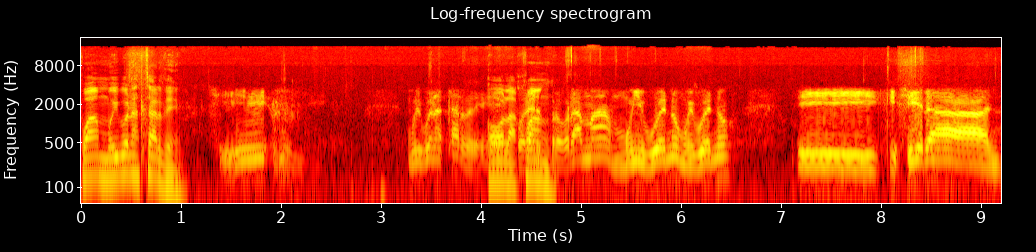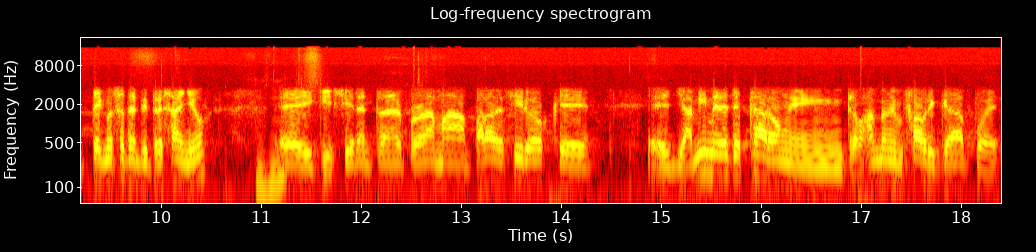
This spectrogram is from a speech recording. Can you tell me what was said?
Juan, muy buenas tardes. Sí, muy buenas tardes. Hola, por Juan. El programa, muy bueno, muy bueno. Y quisiera, tengo 73 años, eh, y quisiera entrar en el programa para deciros que eh, ya a mí me detectaron en trabajando en fábrica, pues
